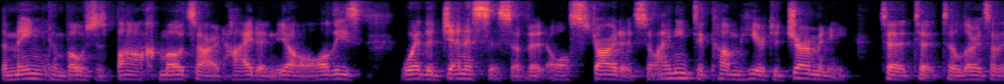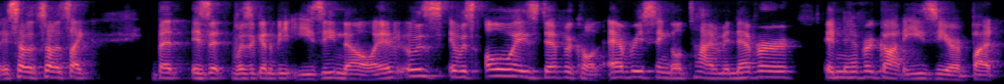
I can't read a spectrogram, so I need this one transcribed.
the main composers, Bach, Mozart, Haydn, you know, all these where the genesis of it all started. So I need to come here to Germany to to to learn something. So so it's like, but is it was it going to be easy? No, it, was it was always difficult every single time. It never it never got easier. But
